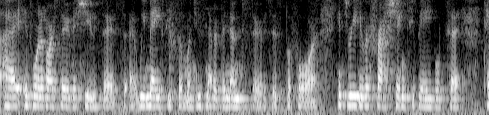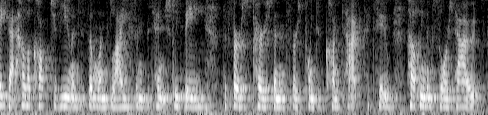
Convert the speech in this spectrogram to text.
uh, is one of our service users. Uh, we may see someone who's never been known to services before. It's really refreshing to be able to take that helicopter view into someone's life and potentially be the first person and first point of contact to helping them sort out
